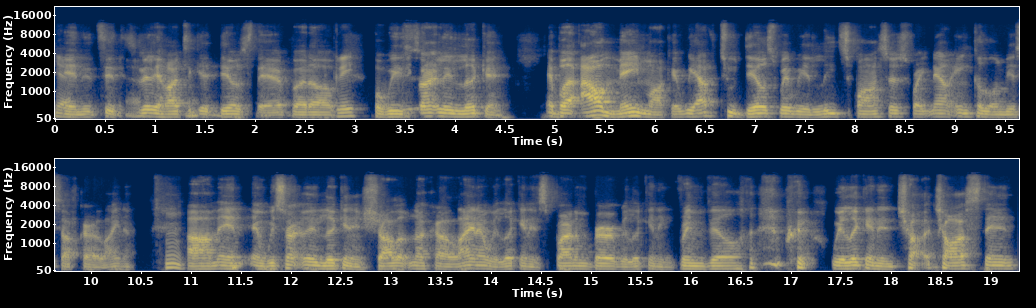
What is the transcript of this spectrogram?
yeah. and it's it's yeah. really hard to get deals there. But uh, but we're certainly looking. But our main market, we have two deals where we're lead sponsors right now in Columbia, South Carolina. Hmm. Um, and, and we're certainly looking in Charlotte, North Carolina. We're looking in Spartanburg. We're looking in Greenville. we're looking in Char- Charleston.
